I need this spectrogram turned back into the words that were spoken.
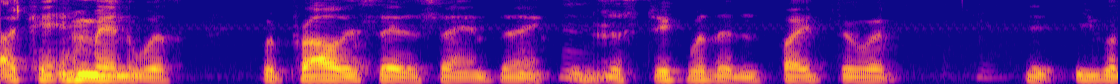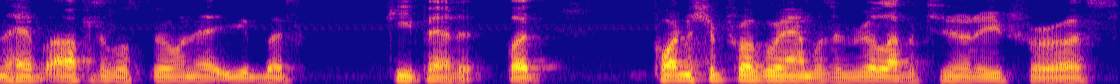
I came in with would probably say the same thing: mm-hmm. just stick with it and fight through it. Yeah. You're going to have obstacles thrown at you, but keep at it. But partnership program was a real opportunity for us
